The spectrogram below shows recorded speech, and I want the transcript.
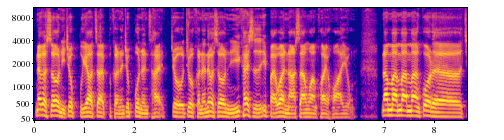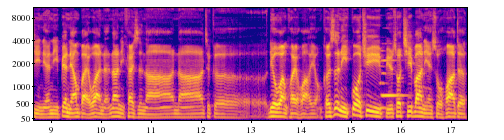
那个时候你就不要再可能就不能太就就可能那个时候你一开始一百万拿三万块花用，那慢慢慢过了几年你变两百万了，那你开始拿拿这个六万块花用，可是你过去比如说七八年所花的。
